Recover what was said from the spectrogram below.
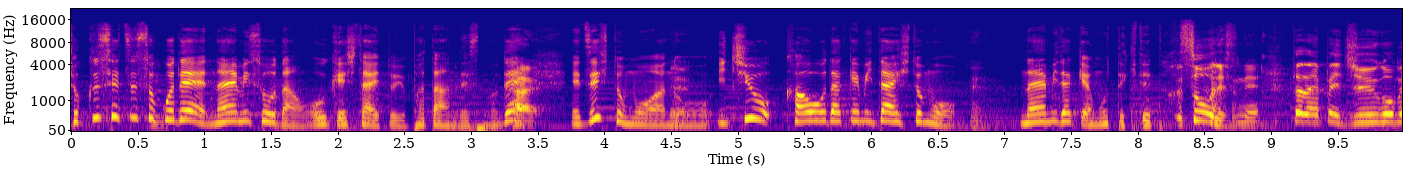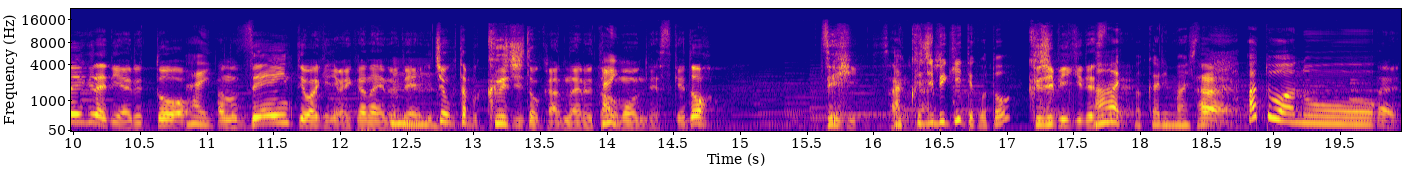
直接そこで悩み相談をお受けしたいというパターンですので、はい。えぜひともあの、一応顔だけ見たい人もえ悩みだけは持ってきてと。そうですね。ただやっぱり15名ぐらいでやると、はい。あの全員ってわけにはいかないので、うんうん。一応多分9時とかになるとは思うんですけど、ぜひあくじ引きってこと？くじ引きですね。はいわかりました、はい。あとはあのーはい。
